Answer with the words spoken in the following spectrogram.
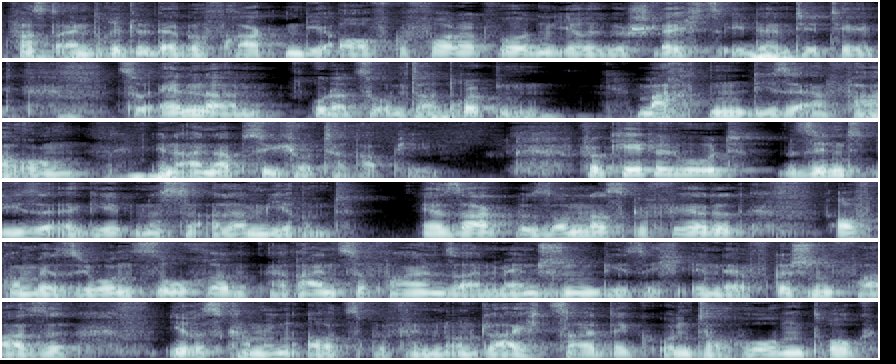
Fast ein Drittel der Befragten, die aufgefordert wurden, ihre Geschlechtsidentität zu ändern oder zu unterdrücken, machten diese Erfahrung in einer Psychotherapie. Für Ketelhut sind diese Ergebnisse alarmierend. Er sagt, besonders gefährdet auf Konversionssuche hereinzufallen seien Menschen, die sich in der frischen Phase ihres Coming-outs befinden und gleichzeitig unter hohem Druck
